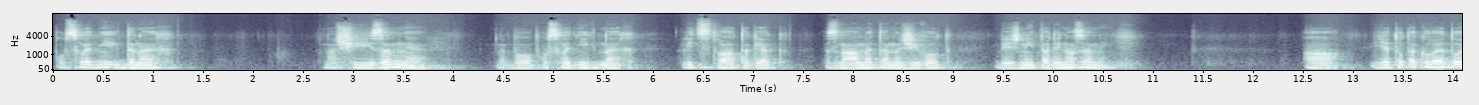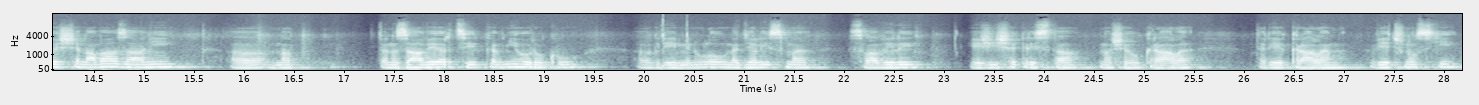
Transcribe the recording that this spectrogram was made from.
posledních dnech naší země, nebo posledních dnech lidstva, tak jak známe ten život běžný tady na zemi. A je to takové to ještě navázání eh, na ten závěr církevního roku, eh, kdy minulou neděli jsme slavili Ježíše Krista, našeho krále, který je králem věčnosti,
